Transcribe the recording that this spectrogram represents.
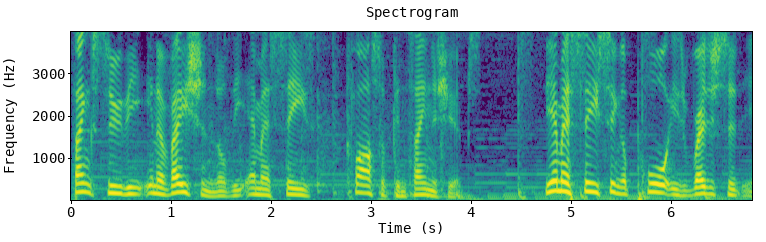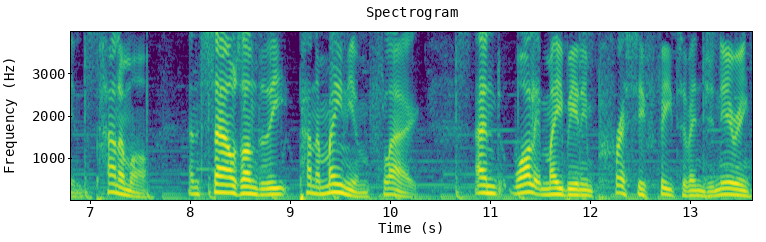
thanks to the innovations of the MSC's class of container ships. The MSC Singapore is registered in Panama and sails under the Panamanian flag. And while it may be an impressive feat of engineering,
